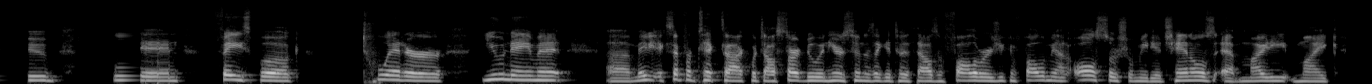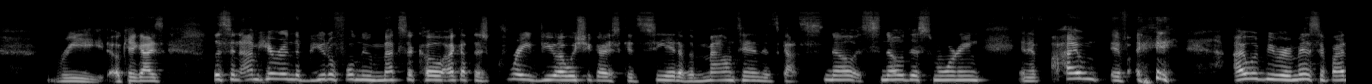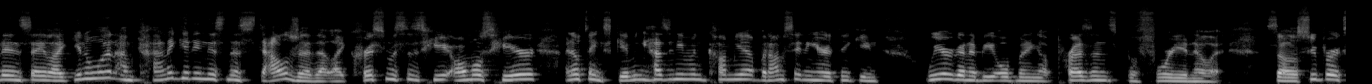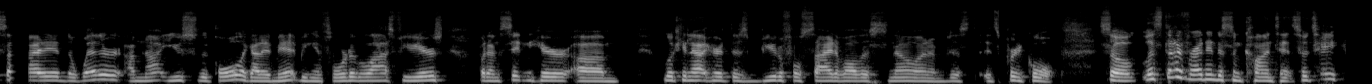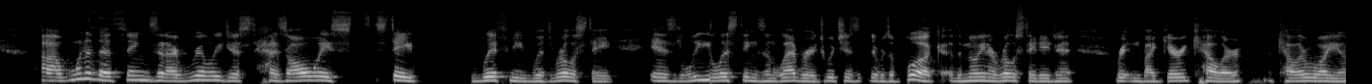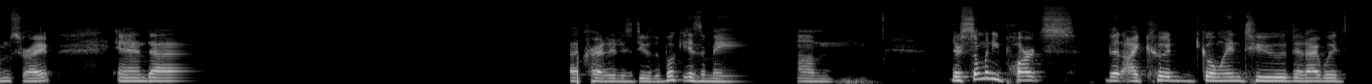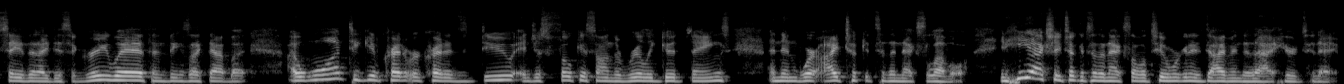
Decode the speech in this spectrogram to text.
LinkedIn, Facebook, Twitter, you name it. Uh, maybe except for TikTok, which I'll start doing here as soon as I get to a thousand followers. You can follow me on all social media channels at Mighty Mike Reid. Okay, guys, listen, I'm here in the beautiful New Mexico. I got this great view. I wish you guys could see it of the mountain. It's got snow. It snowed this morning. And if I'm, if I would be remiss if I didn't say, like, you know what? I'm kind of getting this nostalgia that like Christmas is here, almost here. I know Thanksgiving hasn't even come yet, but I'm sitting here thinking, we are going to be opening up presents before you know it. So super excited. The weather, I'm not used to the cold. I got to admit, being in Florida the last few years, but I'm sitting here um, looking out here at this beautiful side of all this snow, and I'm just, it's pretty cool. So let's dive right into some content. So today, uh, one of the things that I really just has always stayed with me with real estate is lead listings and leverage, which is there was a book, The Millionaire Real Estate Agent, written by Gary Keller, Keller Williams, right? And uh, credit is due. The book is amazing. Um, there's so many parts that I could go into that I would say that I disagree with and things like that. But I want to give credit where credit's due and just focus on the really good things and then where I took it to the next level. And he actually took it to the next level too. And we're going to dive into that here today.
